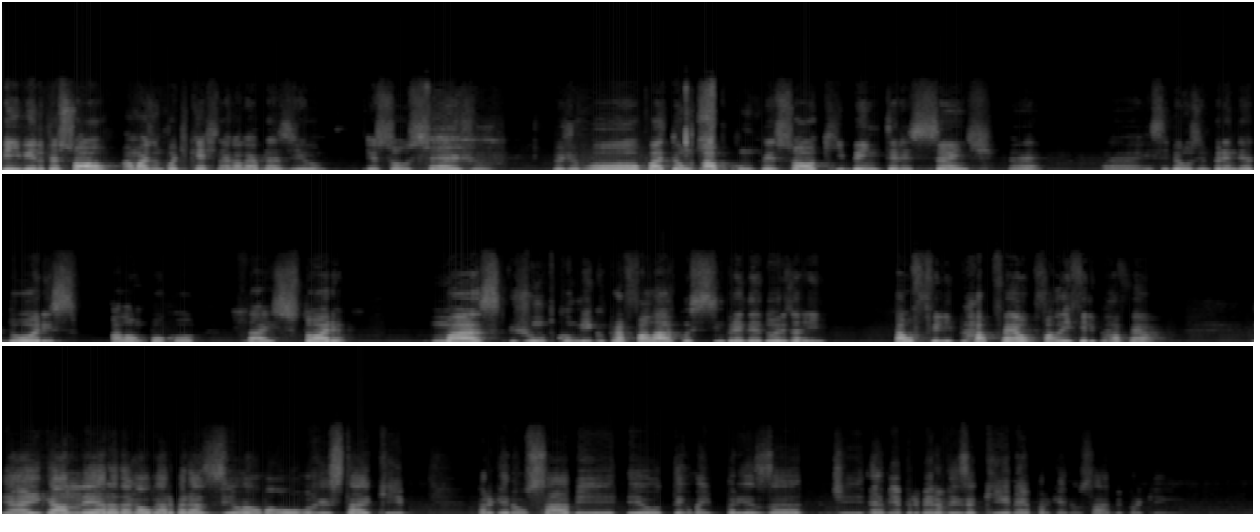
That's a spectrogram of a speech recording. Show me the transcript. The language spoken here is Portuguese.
Bem-vindo, pessoal, a mais um podcast da Galgar Brasil. Eu sou o Sérgio. Hoje eu vou bater um papo com um pessoal aqui bem interessante, né? É, receber uns empreendedores, falar um pouco da história. Mas, junto comigo para falar com esses empreendedores aí, tá o Felipe Rafael. Fala aí, Felipe Rafael. E aí, galera da Galgar Brasil, é uma honra estar aqui. Para quem não sabe, eu tenho uma empresa de. É a minha primeira vez aqui, né? Para quem não sabe, para quem,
